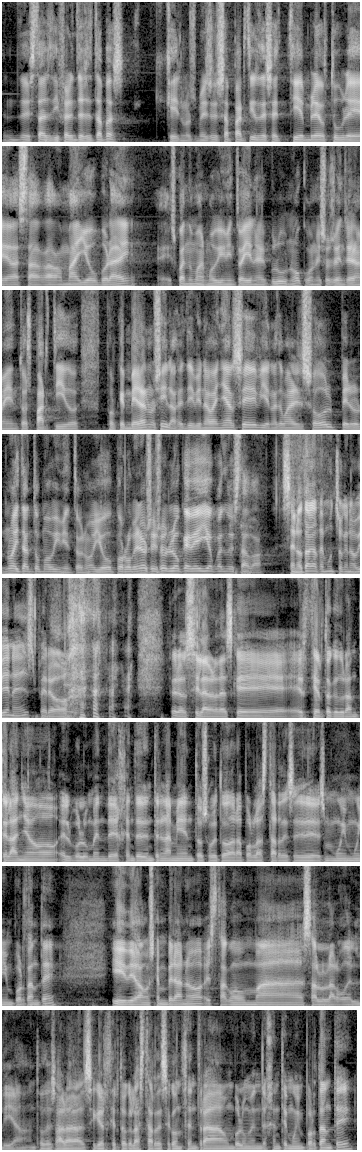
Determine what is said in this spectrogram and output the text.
de estas diferentes etapas que en los meses a partir de septiembre, octubre hasta mayo por ahí es cuando más movimiento hay en el club, ¿no? Con esos entrenamientos, partidos, porque en verano sí, la gente viene a bañarse, viene a tomar el sol, pero no hay tanto movimiento, ¿no? Yo por lo menos eso es lo que veía cuando estaba. Se nota que hace mucho que no vienes, pero pero sí, la verdad es que es cierto que durante el año el volumen de gente de entrenamiento, sobre todo ahora por las tardes, es muy muy importante y digamos que en verano está como más a lo largo del día. Entonces ahora sí que es cierto que las tardes se concentra un volumen de gente muy importante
